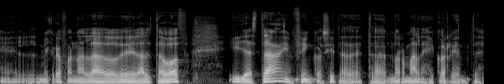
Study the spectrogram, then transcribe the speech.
el micrófono al lado del altavoz y ya está, en fin, cositas de estas normales y corrientes.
